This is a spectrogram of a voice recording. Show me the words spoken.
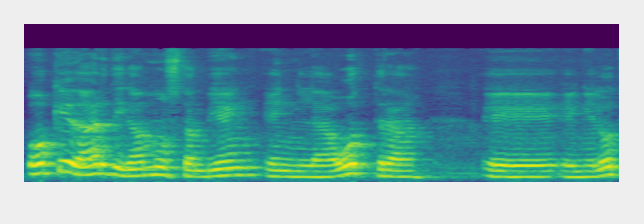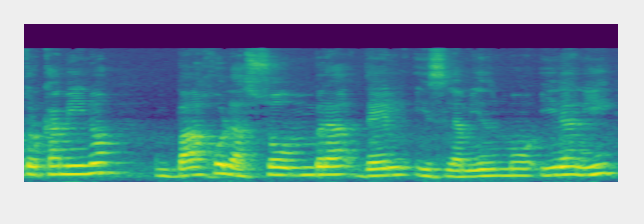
o quedar, digamos, también en la otra, eh, en el otro camino, bajo la sombra del islamismo iraní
